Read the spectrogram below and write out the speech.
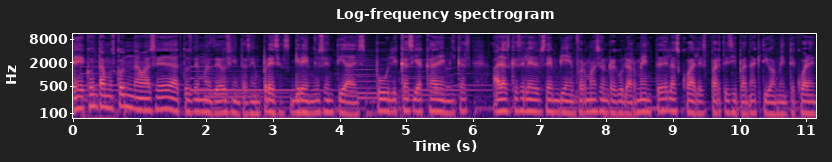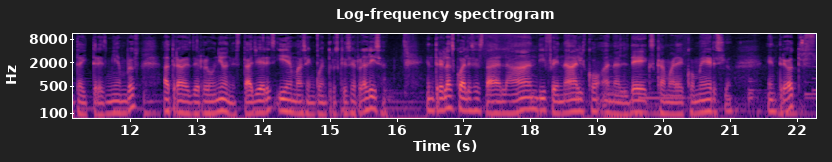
Eh, contamos con una base de datos de más de 200 empresas, gremios, entidades públicas y académicas a las que se les envía información regularmente, de las cuales participan activamente 43 miembros a través de reuniones, talleres y demás encuentros que se realizan, entre las cuales está la ANDI, FENALCO, ANALDEX, Cámara de Comercio, entre otros.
